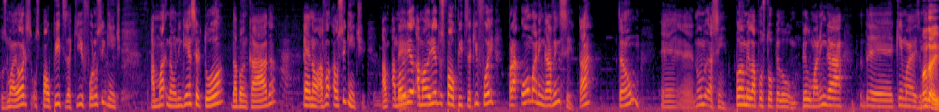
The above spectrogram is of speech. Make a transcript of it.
os maiores, os palpites aqui foram o seguinte, a, não, ninguém acertou da bancada. É, não, a, é o seguinte, a, a maioria, a maioria dos palpites aqui foi para o Maringá vencer, tá? Então, é, assim, Pamela apostou pelo, pelo Maringá, é, quem mais? Manda aí.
